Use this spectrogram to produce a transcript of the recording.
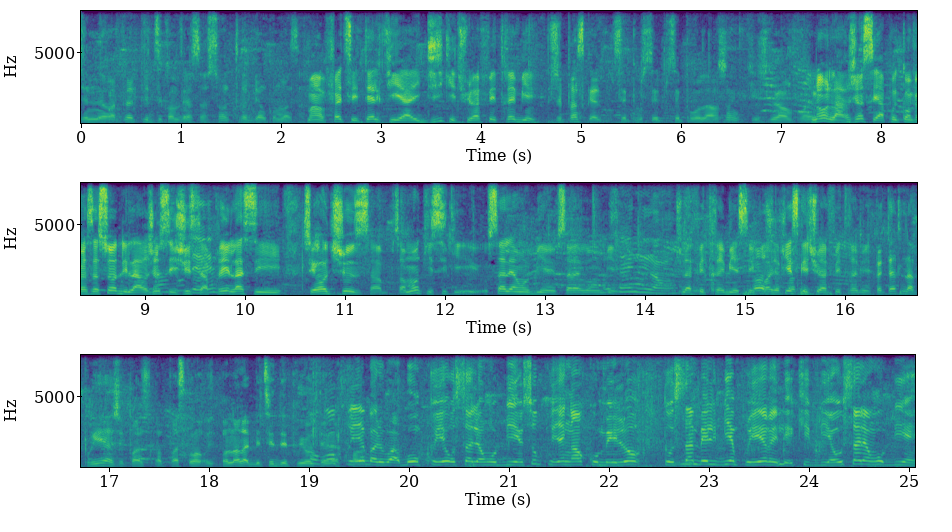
Je ne me rappelle plus de conversation très bien comment ça. Mais en fait, c'est elle qui a dit que tu l'as fait très bien. Je pense que c'est pour, pour l'argent que je lui ai envoyé. Non, l'argent, c'est après. Conversation de l'argent, c'est juste c'est- après. Là, c'est c'est autre chose. Ça, ça montre ici qu'au salaire on bien. Au salaire on bien. Non. Tu l'as fait très bien. C'est quoi? Qu'est-ce que tu as fait très bien? Peut-être la prière, je pense. Parce qu'on on a l'habitude de prier au téléphone. bon prier osala yango bien so prier nga komelo tosambeli bien priere eleki bien osala yango bien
